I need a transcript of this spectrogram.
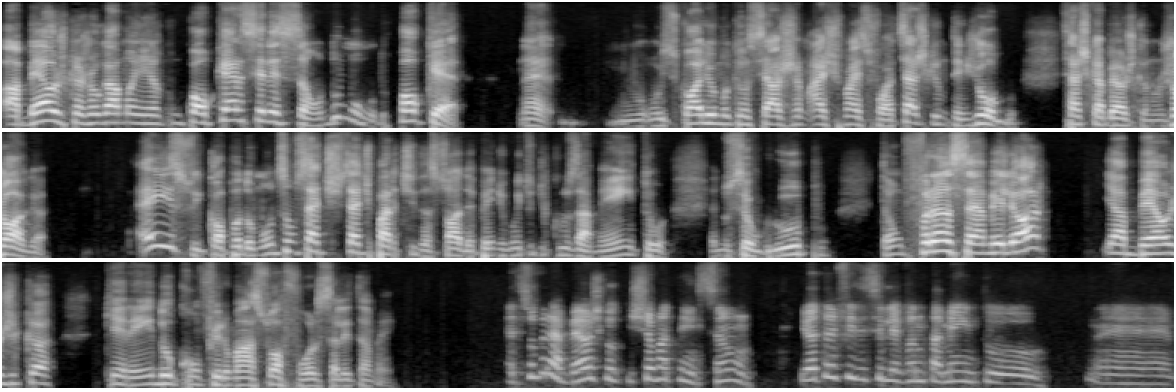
a, Bélgica jogar amanhã com qualquer seleção do mundo, qualquer, né? Escolhe uma que você acha, acha mais forte. Você acha que não tem jogo? Você acha que a Bélgica não joga? É isso, em Copa do Mundo são sete, sete partidas só, depende muito de cruzamento do seu grupo. Então, França é a melhor e a Bélgica querendo confirmar a sua força ali também. É sobre a Bélgica o que chama atenção. Eu até fiz esse levantamento é,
